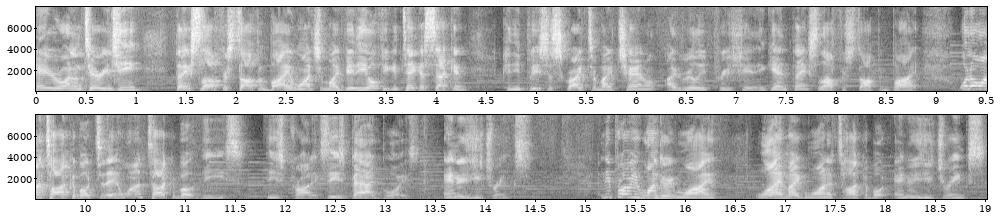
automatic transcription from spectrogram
Hey everyone, I'm Terry G. Thanks a lot for stopping by and watching my video. If you can take a second, can you please subscribe to my channel? I'd really appreciate it. Again, thanks a lot for stopping by. What I want to talk about today, I want to talk about these, these products, these bad boys, energy drinks. And you're probably wondering why, why am I want to talk about energy drinks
